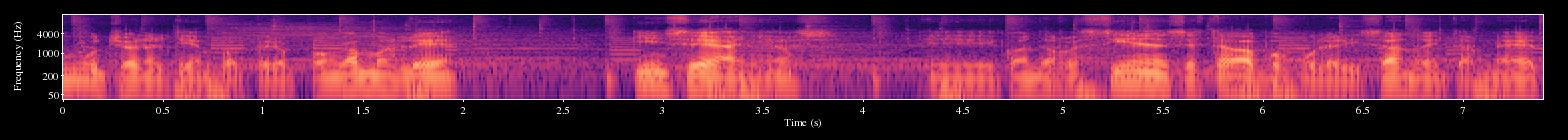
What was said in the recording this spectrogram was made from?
mucho en el tiempo, pero pongámosle 15 años, eh, cuando recién se estaba popularizando Internet,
